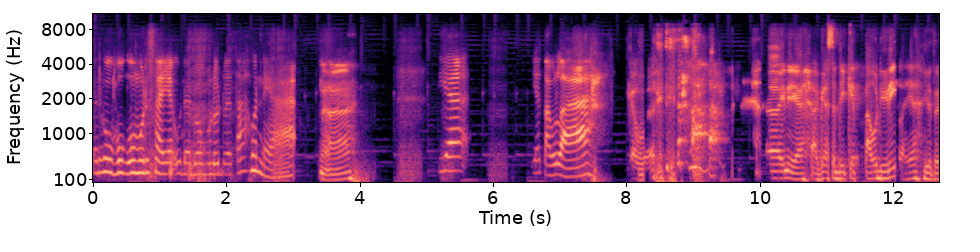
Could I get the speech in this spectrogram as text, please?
berhubung umur saya udah 22 tahun ya. Nah, Ya ya tau lah. kabar. uh, ini ya agak sedikit tahu diri lah ya gitu.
